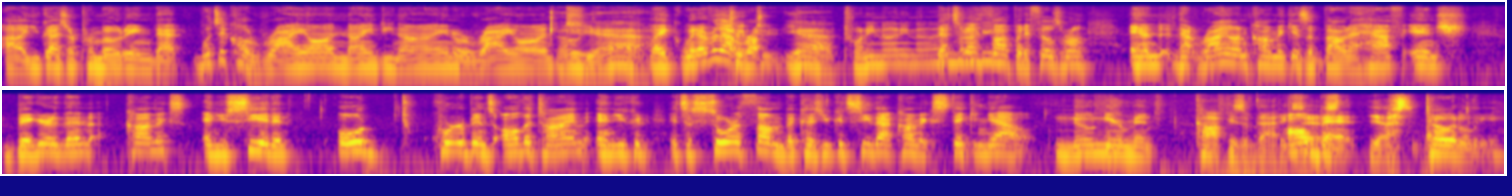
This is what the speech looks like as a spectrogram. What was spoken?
Uh, you guys are promoting that. What's it called? Rion ninety nine or Rion? Oh yeah, like whatever that. T- t- yeah, twenty ninety nine. that's what I thought, but it feels wrong. And that Rion comic is about a half inch bigger than comics, and you see it in old quarter bins all the time. And you could, it's a sore thumb because you could see that comic sticking out No near mint copies of that exist. All bent. Yes. totally.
